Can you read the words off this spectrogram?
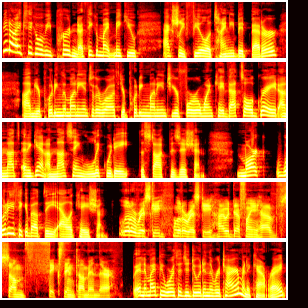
you know, I think it would be prudent. I think it might make you actually feel a tiny bit better. Um, you're putting the money into the Roth, you're putting money into your 401k. That's all great. I'm not, and again, I'm not saying liquidate the stock position. Mark, what do you think about the allocation? A little risky, a little risky. I would definitely have some fixed income in there. And it might be worth it to do it in the retirement account, right?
